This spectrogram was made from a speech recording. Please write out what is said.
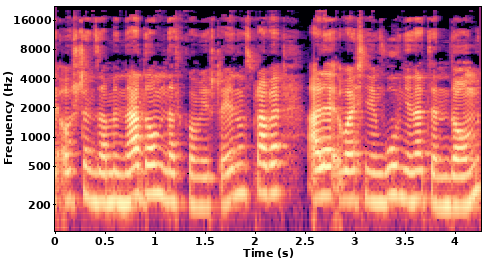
y, Oszczędzamy na dom, na taką jeszcze jedną sprawę, ale właśnie głównie na ten dom.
